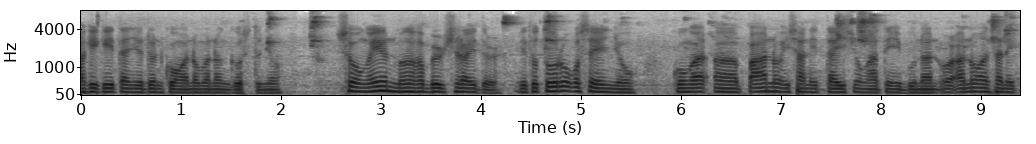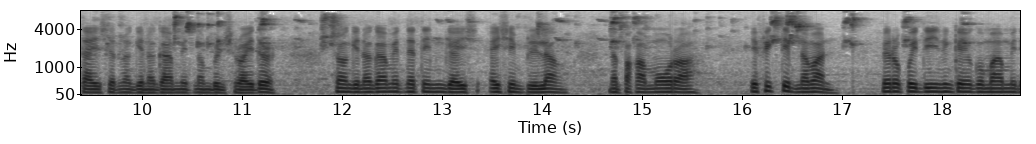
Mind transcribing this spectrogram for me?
Makikita nyo doon kung ano man ang gusto nyo. So, ngayon mga ka-Birds Rider, ituturo ko sa inyo kung uh, paano isanitize yung ating ibunan or ano ang sanitizer na ginagamit ng Birds Rider. So, ang ginagamit natin guys ay simple lang. Napakamura. Effective naman. Pero pwede din kayo gumamit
